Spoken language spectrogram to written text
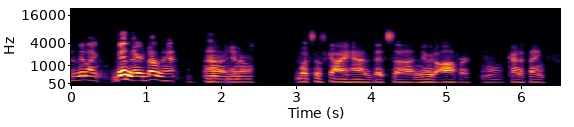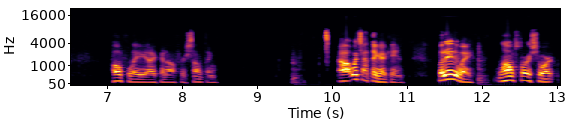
It'll be like, been there, done that, uh, you know. What's this guy have that's uh, new to offer, you know, kind of thing hopefully I can offer something, uh, which I think I can. But anyway, long story short,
